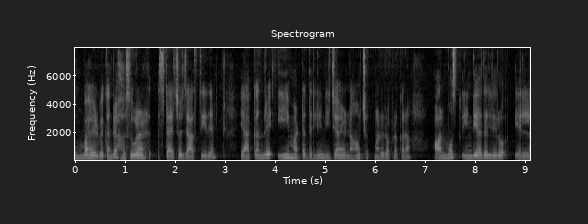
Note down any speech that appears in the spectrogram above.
ತುಂಬ ಹೇಳಬೇಕಂದ್ರೆ ಹಸುಗಳ ಸ್ಟ್ಯಾಚು ಜಾಸ್ತಿ ಇದೆ. ಯಾಕಂದರೆ ಈ ಮಠದಲ್ಲಿ ನಿಜ ನಾವು ಚೆಕ್ ಮಾಡಿರೋ ಪ್ರಕಾರ ಆಲ್ಮೋಸ್ಟ್ ಇಂಡಿಯಾದಲ್ಲಿರೋ ಎಲ್ಲ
